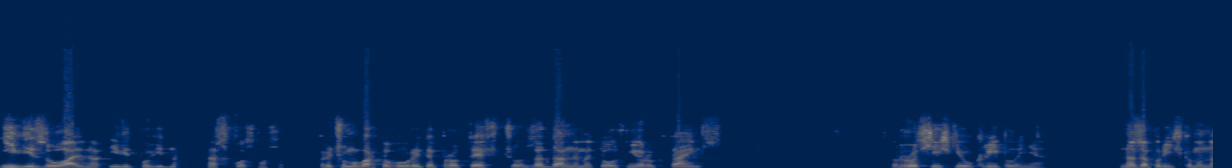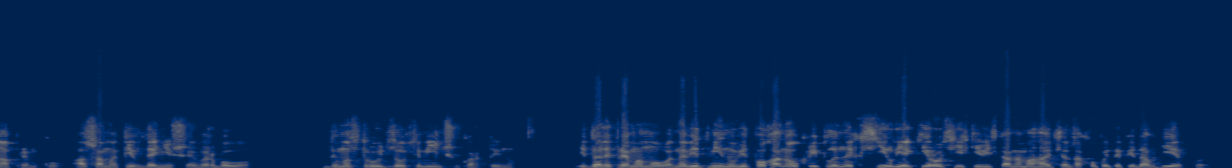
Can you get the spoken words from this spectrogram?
і візуально, і відповідно з космосу. Причому варто говорити про те, що за даними того ж York Times, російські укріплення на Запорізькому напрямку, а саме південніше Вербово, демонструють зовсім іншу картину. І далі пряма мова. На відміну від погано укріплених сіл, які російські війська намагаються захопити під Авдіївкою,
